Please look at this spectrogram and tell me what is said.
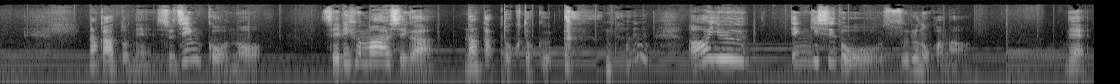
なんかあとね主人公のセリフ回しがなんか独特。ああいう演技指導をするのかな。ね。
